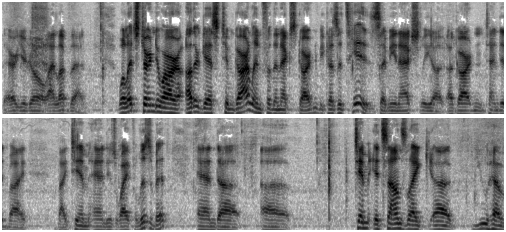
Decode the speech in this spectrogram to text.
There you go. I love that. Well, let's turn to our other guest, Tim Garland, for the next garden because it's his. I mean, actually, a, a garden tended by by Tim and his wife Elizabeth. And uh, uh, Tim, it sounds like uh, you have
